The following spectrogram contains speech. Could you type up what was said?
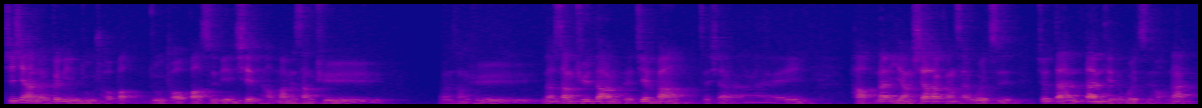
接下来呢，跟你乳头保乳头保持连线哈，慢慢上去，慢慢上去，那上去到你的肩膀，再下来。好，那一样下到刚才位置，就丹丹田的位置哈。那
